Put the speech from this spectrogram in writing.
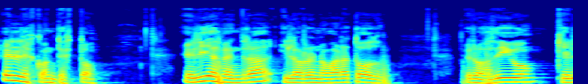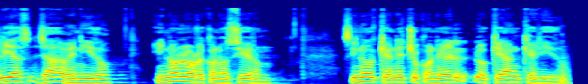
Él les contestó, Elías vendrá y lo renovará todo pero os digo que Elías ya ha venido y no lo reconocieron, sino que han hecho con él lo que han querido.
